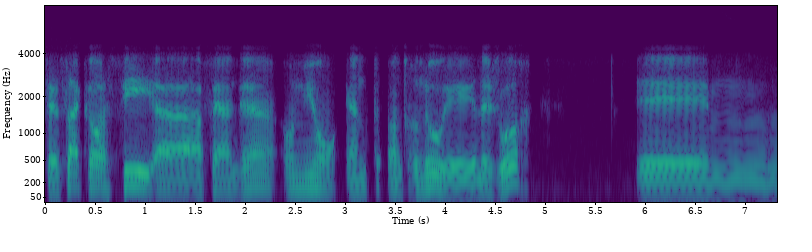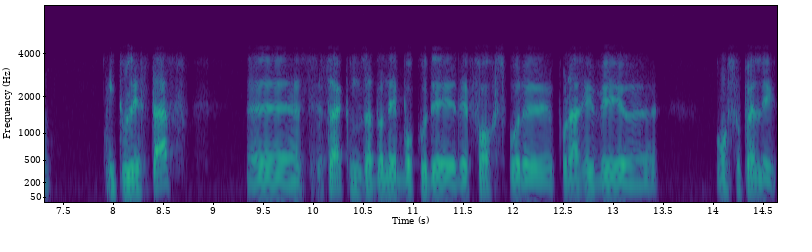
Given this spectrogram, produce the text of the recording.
c'est ça qui aussi a, a fait un grand union entre, entre nous et les joueurs et, hum, et tous les staffs. euh, c'est ça qui nous a donné beaucoup de, de force pour, euh, pour arriver euh, en Super League.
